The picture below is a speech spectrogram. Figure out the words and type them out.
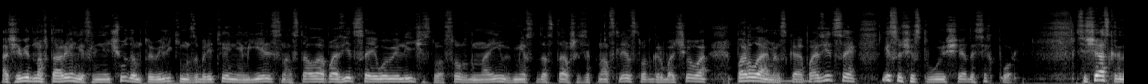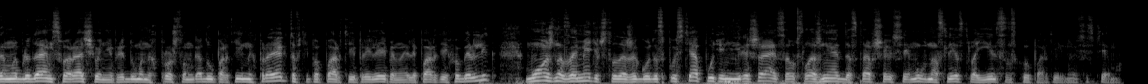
Очевидно, вторым, если не чудом, то великим изобретением Ельцина стала оппозиция Его Величества, созданная им вместо доставшейся по наследству от Горбачева парламентская оппозиция и существующая до сих пор. Сейчас, когда мы наблюдаем сворачивание придуманных в прошлом году партийных проектов типа партии Прилепина или партии Фаберлик, можно заметить, что даже годы спустя Путин не решается усложнять доставшуюся ему в наследство ельцинскую партийную систему.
